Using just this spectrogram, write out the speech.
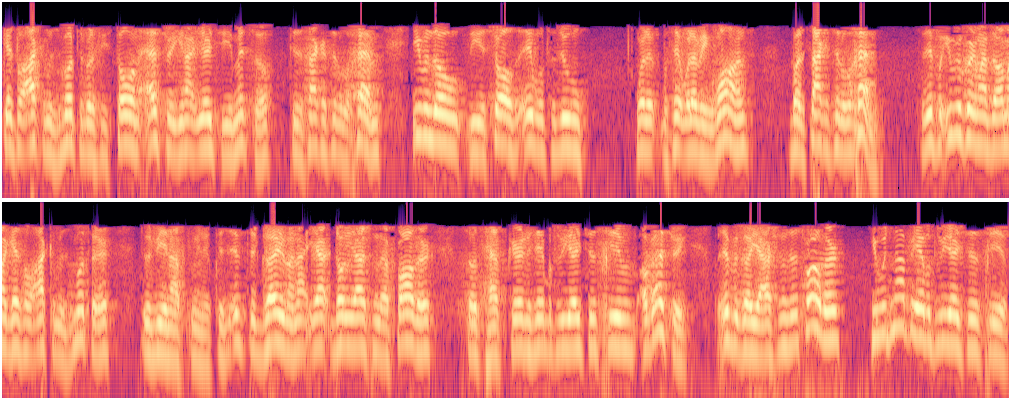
Gezel Akim is mutter, but if he stole an Esrei, you're not Yotzi Mitzvah because it's not considered Lechem. Even though the Yisrael is able to do whatever he wants, but it's not considered Lechem. So therefore, even according to Amar Gezel Akim is mutter, there would be an Afkamina because if the Goyim are not don't yash their father, so it's Hefker and he's able to be Yotzi Chiv of Esrei. But if a Goy yashin his father, he would not be able to be Yotzi Chiv.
